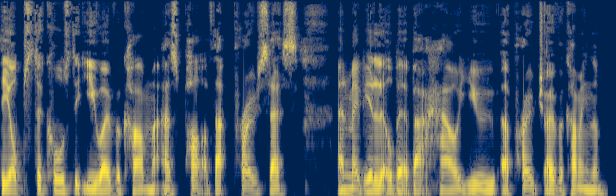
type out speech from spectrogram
the obstacles that you overcome as part of that process and maybe a little bit about how you approach overcoming them.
